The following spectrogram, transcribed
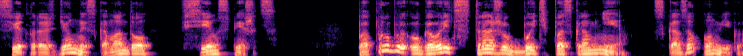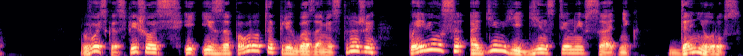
светлорожденный скомандовал всем спешиться. «Попробуй уговорить стражу быть поскромнее», – сказал он Вигу. Войско спешилось, и из-за поворота перед глазами стражи появился один единственный всадник – Данил Рус.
